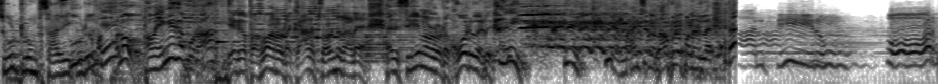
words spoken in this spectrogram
சூட் ரூம் சாவி கொடு. ஹலோ அவன் எங்க போறான்? எங்க பகவானோட காலை சுரண்டனால அது சிக்னலோட கோடு வேடு ஏய், ஏய், என் மனுஷனை நான் கூட பண்ணல. தீரும் போர்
